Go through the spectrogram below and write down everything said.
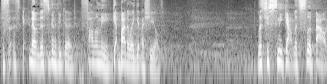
Just, no, this is going to be good. Follow me. Get, by the way, get my shield. Let's just sneak out. Let's slip out.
